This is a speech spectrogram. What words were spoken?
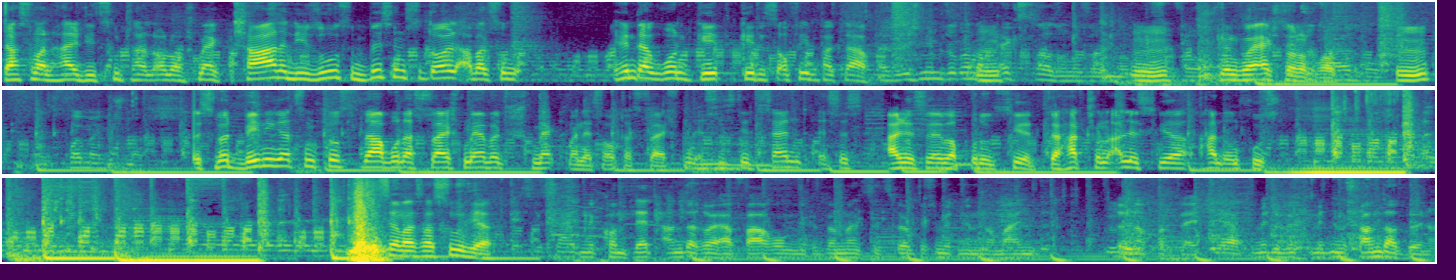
dass man halt die Zutaten auch noch schmeckt. Schade, die Soße ein bisschen zu doll, aber zum Hintergrund geht, geht es auf jeden Fall klar. Also ich nehme sogar noch extra Soße. Um noch Nimm mal extra noch drauf. Voll mein Geschmack. Es wird weniger zum Schluss, da wo das Fleisch mehr wird, schmeckt man jetzt auch das Fleisch. Es ist dezent, es ist alles selber produziert. Der hat schon alles hier Hand und Fuß. Christian, was hast du hier? Ist halt eine komplett andere Erfahrung, wenn man es jetzt wirklich mit einem normalen Döner vergleicht. Ja, mit, einem- mit einem Standarddöner.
